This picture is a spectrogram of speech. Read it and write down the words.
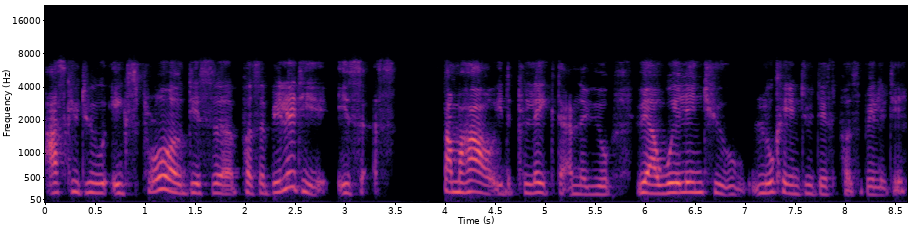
ask you to explore this uh, possibility, is somehow it clicked and you you are willing to look into this possibility.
